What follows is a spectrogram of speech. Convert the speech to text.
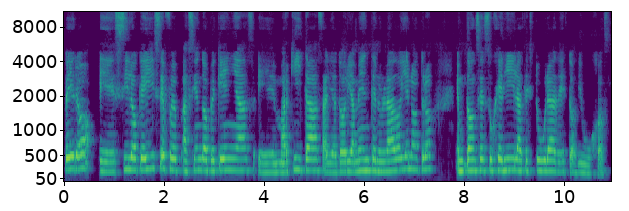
Pero eh, sí lo que hice fue haciendo pequeñas eh, marquitas aleatoriamente en un lado y en otro, entonces sugerí la textura de estos dibujos.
